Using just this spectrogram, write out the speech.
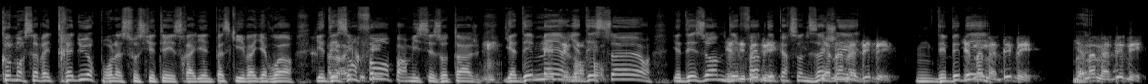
comment ça va être très dur pour la société israélienne? Parce qu'il va y avoir, il y a des enfants parmi ces otages, il y a des mères, il y a des, sœurs, il y a des hommes, des, femmes, des personnes âgées. Il y a même un bébé. Des bébés. Il y a même un bébé. Il y a même un bébé.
